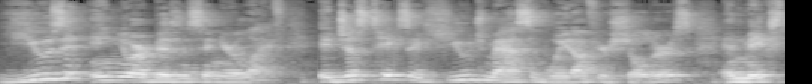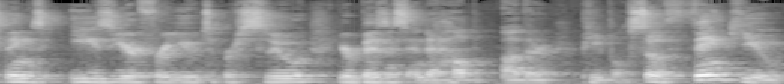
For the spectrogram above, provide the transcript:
use it in your business, in your life. It just takes a huge, massive weight off your shoulders and makes things easier for you to pursue your business and to help other people. So, thank you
